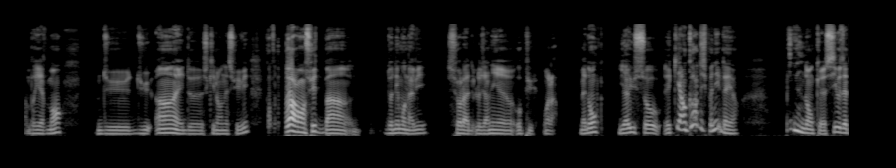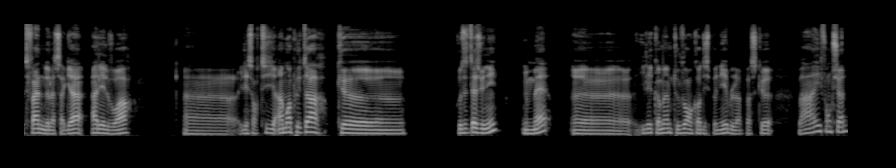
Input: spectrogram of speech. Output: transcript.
brièvement du, du 1 et de ce qu'il en est suivi. Pour pouvoir ensuite ben, donner mon avis sur le dernier opus. Voilà. Mais donc, il y a eu Saut et qui est encore disponible d'ailleurs. Donc, si vous êtes fan de la saga, allez le voir. Euh, il est sorti un mois plus tard qu'aux États-Unis, mais euh, il est quand même toujours encore disponible parce que bah, il fonctionne.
